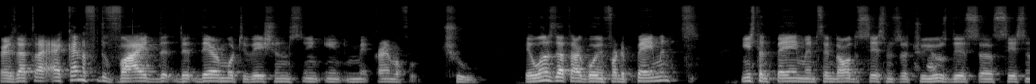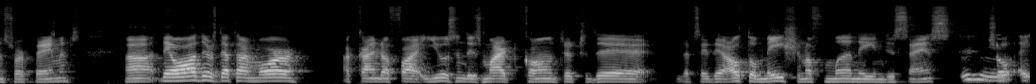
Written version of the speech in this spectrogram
is that I, I kind of divide the, the, their motivations in, in kind of two. The ones that are going for the payments, instant payments, and all the systems that to use these uh, systems for payments. Uh, the others that are more a kind of uh, using the smart contract, the let's say the automation of money in this sense. Mm-hmm. so uh,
